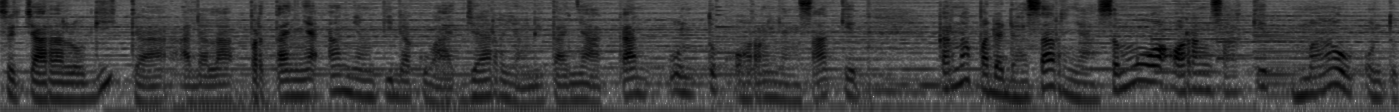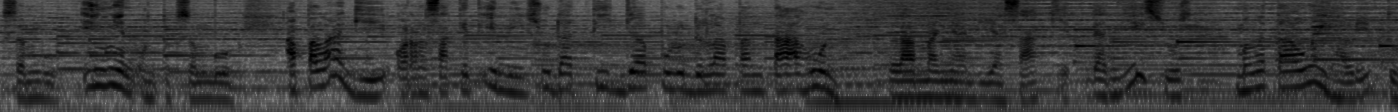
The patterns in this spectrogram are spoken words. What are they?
Secara logika adalah pertanyaan yang tidak wajar yang ditanyakan untuk orang yang sakit karena pada dasarnya semua orang sakit mau untuk sembuh, ingin untuk sembuh. Apalagi orang sakit ini sudah 38 tahun lamanya dia sakit dan Yesus mengetahui hal itu.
